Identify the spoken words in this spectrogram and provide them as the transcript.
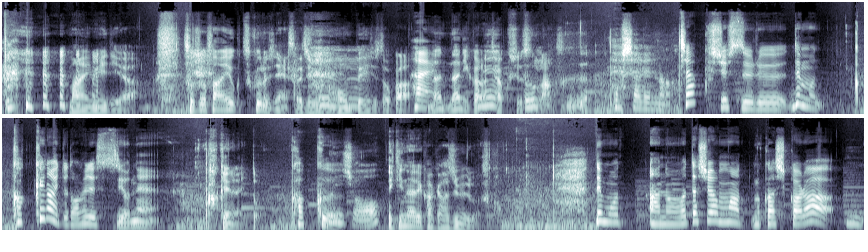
手。マイメディア。とちおさんはよく作るじゃないですか？自分のホームページとか、はい。な何から着手するんですか、ねおしゃれな。着手する。でもか書けないとダメですよね。書けないと。書く。文章？いきなり書き始めるんですか？でもあの私はまあ昔からうん。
